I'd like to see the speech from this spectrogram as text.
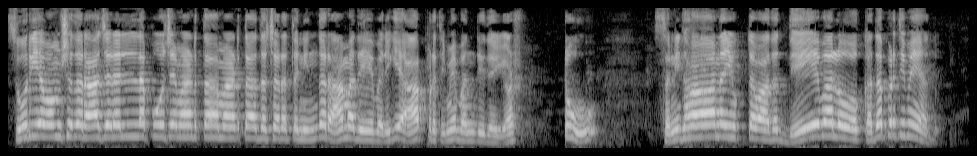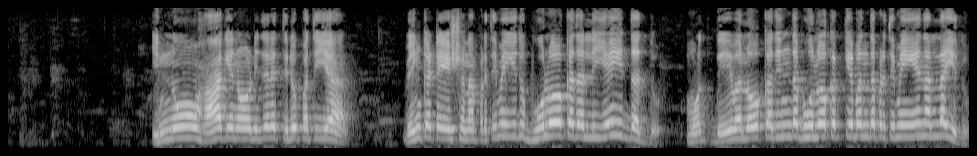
ಸೂರ್ಯ ವಂಶದ ರಾಜರೆಲ್ಲ ಪೂಜೆ ಮಾಡ್ತಾ ಮಾಡ್ತಾ ದಶರಥನಿಂದ ರಾಮದೇವರಿಗೆ ಆ ಪ್ರತಿಮೆ ಬಂದಿದೆ. ಎಷ್ಟು ಸನ್ನಿಧಾನಯುಕ್ತವಾದ ದೇವಲೋಕದ ಪ್ರತಿಮೆ ಅದು. ಇನ್ನೂ ಹಾಗೆ ನೋಡಿದರೆ ತಿರುಪತಿಯ ವೆಂಕಟೇಶನ ಪ್ರತಿಮೆ ಇದು ಭೂಲೋಕದಲ್ಲಿಯೇ ಇದ್ದದ್ದು. ದೇವಲೋಕದಿಂದ ಭೂಲೋಕಕ್ಕೆ ಬಂದ ಪ್ರತಿಮೆ ಏನಲ್ಲ ಇದು.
